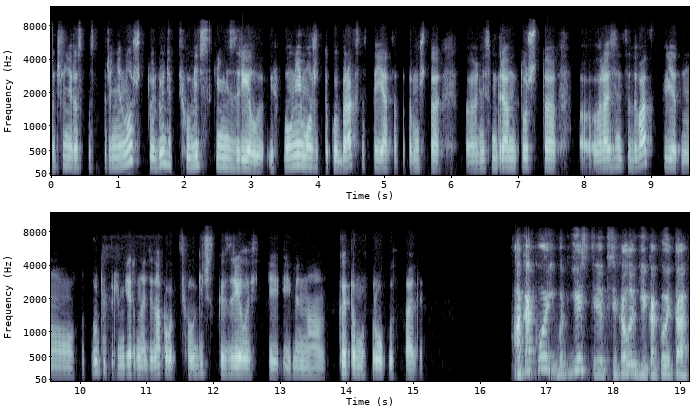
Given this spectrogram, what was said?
очень распространено, что люди психологически незрелы, и вполне может такой брак состояться, потому что, э, несмотря на то, что э, разница 20 лет, но супруги примерно одинаковой психологической зрелости именно к этому сроку стали. А какой, вот есть в психологии какая-то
